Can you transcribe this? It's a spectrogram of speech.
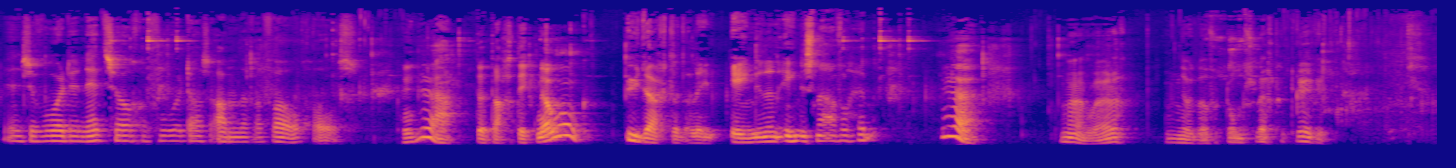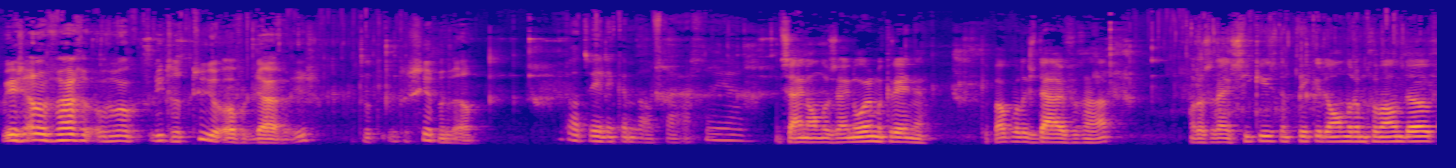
En ze worden net zo gevoerd als andere vogels. Ja, dat dacht ik nou ook. U dacht dat alleen eenden een eendensnavel hebben? Ja, Nou, waardig. Dat heb ik wel verdomd slecht gekeken. Wil je eens aan hem vragen of er ook literatuur over duiven is? Dat interesseert me wel. Dat wil ik hem wel vragen, ja. Het zijn anders enorme kringen. Ik heb ook wel eens duiven gehad. Maar als er een ziek is, dan pikken de anderen hem gewoon dood.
